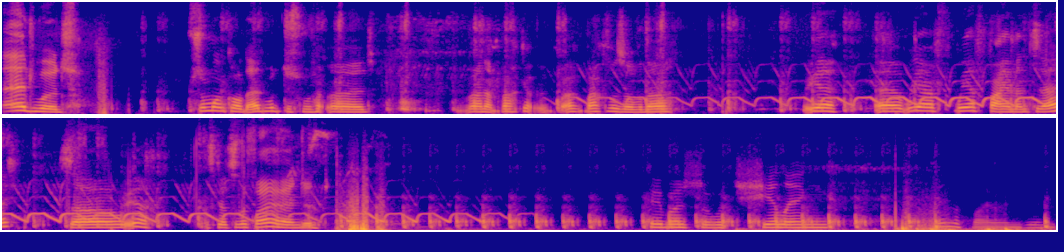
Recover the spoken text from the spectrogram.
Edward. Someone called Edward just uh, ran up back, back back of us over there. But yeah, uh, we have we have firemen today. So, yeah, let's go to the fire engine. Okay, boys, so we're chilling in the fire engine.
